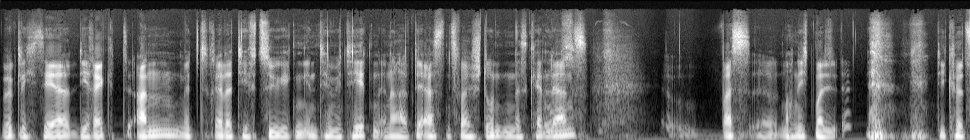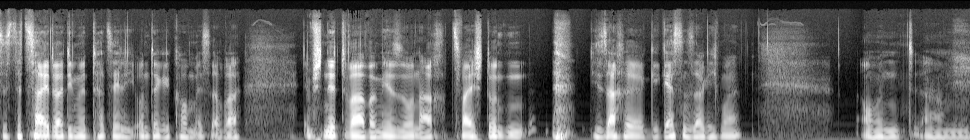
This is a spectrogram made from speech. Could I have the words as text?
wirklich sehr direkt an mit relativ zügigen Intimitäten innerhalb der ersten zwei Stunden des Kennenlernens, was äh, noch nicht mal die kürzeste Zeit war, die mir tatsächlich untergekommen ist. Aber im Schnitt war bei mir so nach zwei Stunden die Sache gegessen, sage ich mal. Und ähm,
